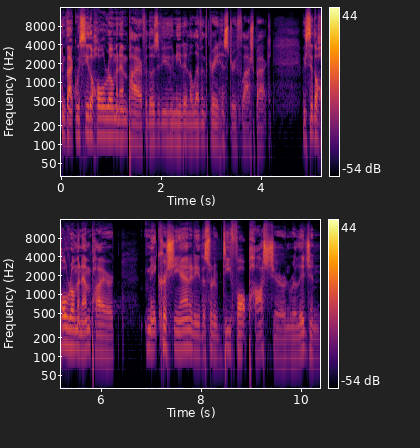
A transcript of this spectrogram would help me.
In fact, we see the whole Roman Empire, for those of you who need an 11th grade history flashback. We see the whole Roman Empire make Christianity the sort of default posture and religion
